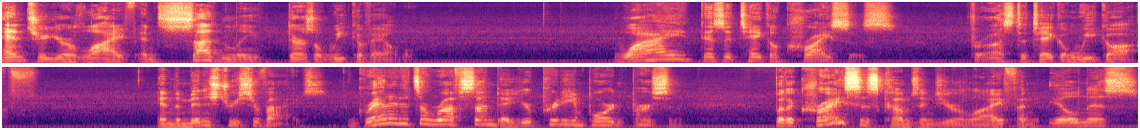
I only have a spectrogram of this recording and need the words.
enter your life and suddenly there's a week available. Why does it take a crisis for us to take a week off? and the ministry survives. Granted, it's a rough Sunday. You're a pretty important person. But a crisis comes into your life an illness,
